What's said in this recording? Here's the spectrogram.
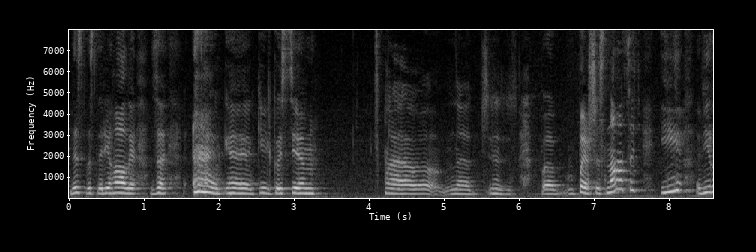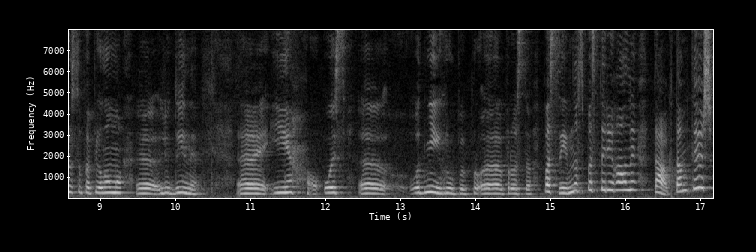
де спостерігали за кількістю. е, П-16 і вірусу папілому людини. І ось одній групи е, просто пасивно спостерігали. Так, там теж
